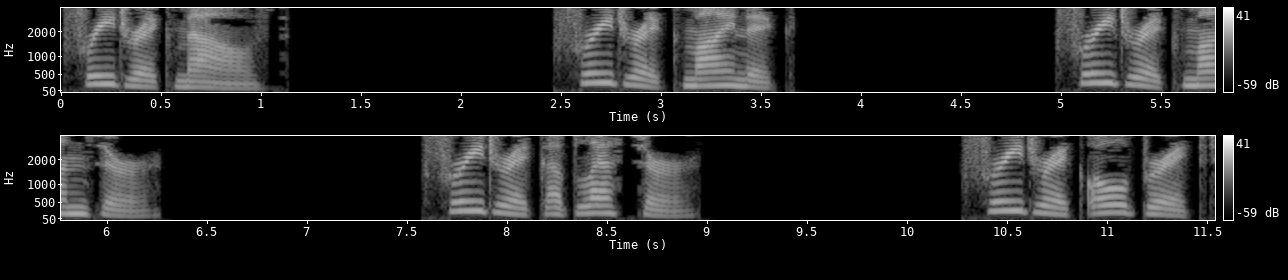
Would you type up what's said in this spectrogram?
Friedrich Maus Friedrich Meinecke Friedrich Munzer Friedrich Ablesser Friedrich Olbricht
